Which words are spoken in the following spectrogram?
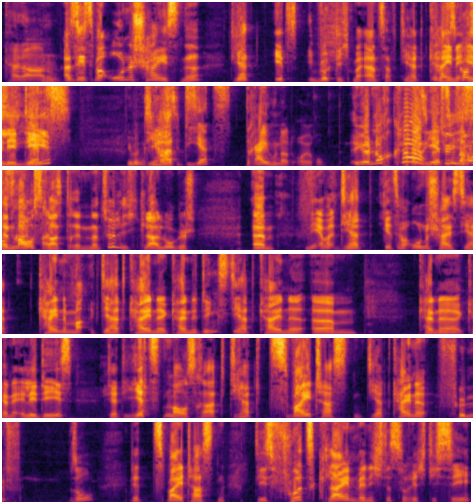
keine Ahnung. Also jetzt mal ohne Scheiß, ne? Die hat jetzt wirklich mal ernsthaft, die hat Übrigens keine kostet die LEDs. jetzt- Übrigens die kostet hat- die jetzt 300 Euro. Ja, noch klar, jetzt natürlich ist ein Mausrad hat. drin, natürlich, klar, logisch. Ähm, nee, aber die hat, jetzt mal ohne Scheiß, die hat keine, Ma die hat keine, keine Dings, die hat keine, ähm, keine, keine LEDs, die hat jetzt ein Mausrad, die hat zwei Tasten, die hat keine fünf, so, die hat zwei Tasten, die ist furzklein, wenn ich das so richtig sehe.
